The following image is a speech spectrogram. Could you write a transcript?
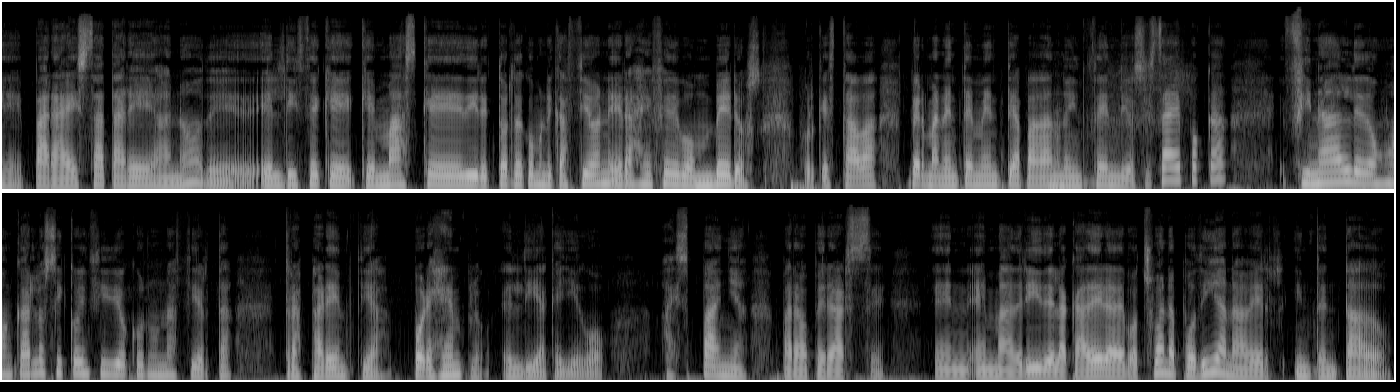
eh, para esa tarea. ¿no? De, él dice que, que, más que director de comunicación era jefe de bomberos, porque estaba permanentemente apagando incendios. Esa época final de don Juan Carlos sí coincidió con una cierta transparencia. Por ejemplo, el día que llegó a España para operarse en, en Madrid de la cadera de Botswana, podían haber intentado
